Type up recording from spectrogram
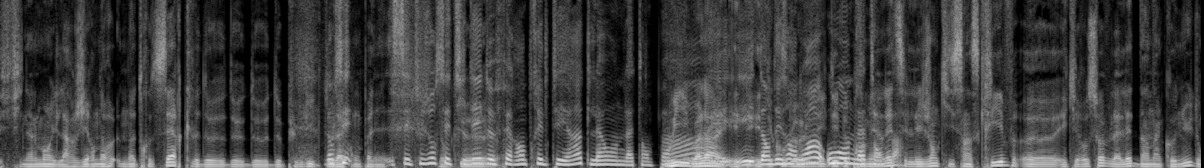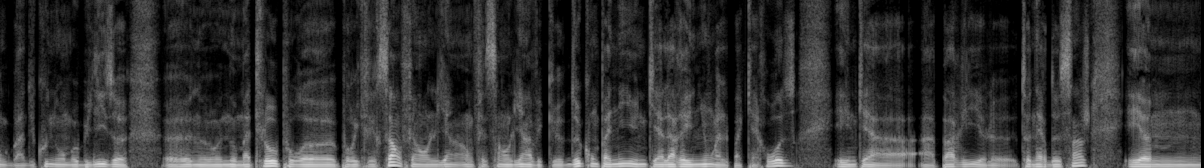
finalement élargir no- notre cercle de, de, de, de public de la compagnie. C'est toujours Donc, cette idée euh, de faire entrer le théâtre là où on ne l'attend pas Oui, voilà. et, et dans des coup, endroits où de on ne l'attend pas. c'est les gens qui s'inscrivent euh, et qui reçoivent la lettre d'un inconnu. Donc, bah, du coup, nous on mobilise euh, nos, nos matelots pour pour écrire ça. On fait en lien, on fait ça en lien avec deux compagnies, une qui est à la Réunion, Alpaca Rose, et une qui est à, Paris, le Tonnerre de Singe. Et euh,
